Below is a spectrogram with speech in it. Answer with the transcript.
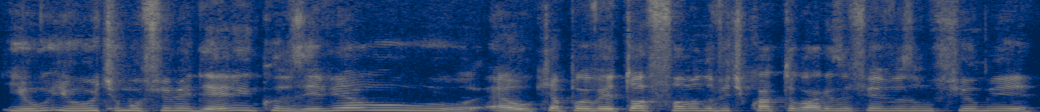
E o, e o, último filme dele, inclusive, é o, é o que aproveitou a fama do 24 Horas e fez um filme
